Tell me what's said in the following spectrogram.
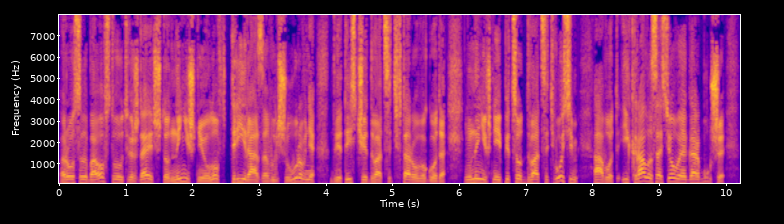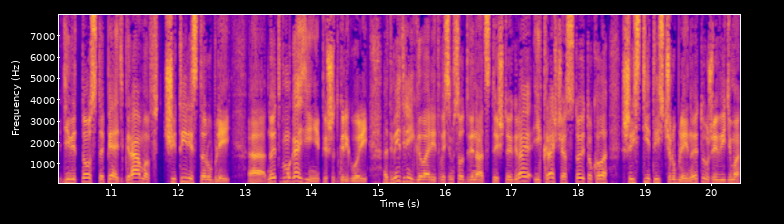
Росрыболовство утверждает, что нынешний улов в три раза выше уровня 2022 года. Нынешние 528, а вот икра лососевая горбуша 95 граммов 400 рублей. А, но это в магазине, пишет Григорий. Дмитрий говорит, 800 712 что игра, икра сейчас стоит около 6 тысяч рублей. Но это уже, видимо,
